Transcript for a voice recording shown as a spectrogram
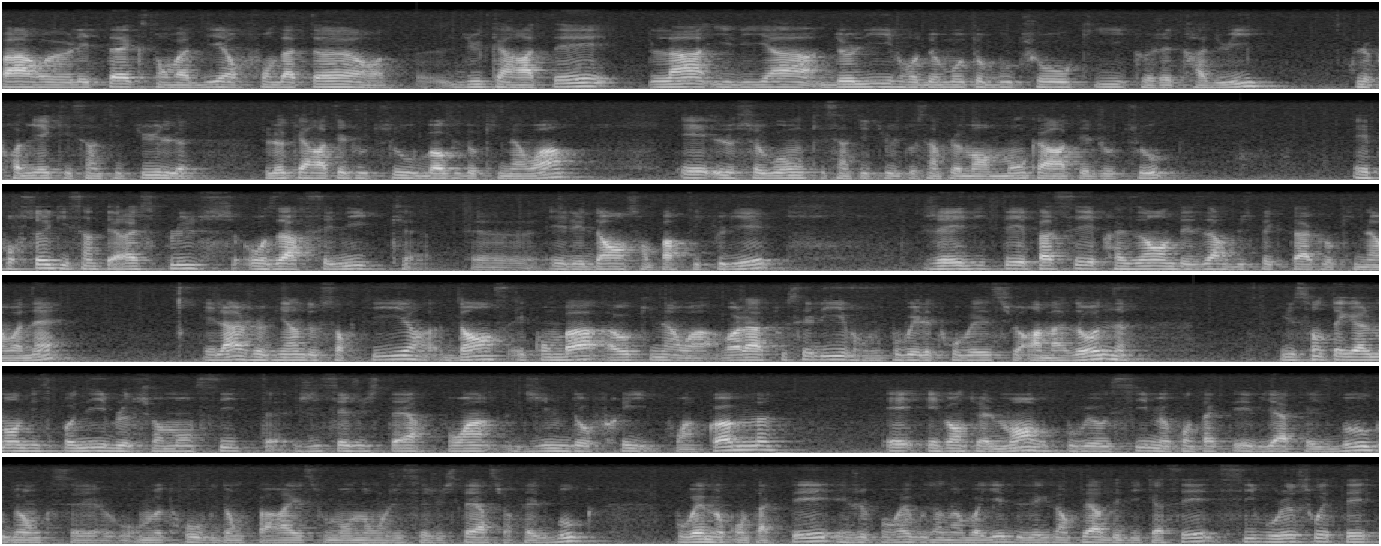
par euh, les textes, on va dire, fondateurs euh, du karaté, là, il y a deux livres de Motobucho Oki que j'ai traduits. Le premier qui s'intitule Le karaté jutsu boxe d'Okinawa et le second qui s'intitule tout simplement Mon karaté jutsu. Et pour ceux qui s'intéressent plus aux arts scéniques euh, et les danses en particulier, j'ai édité Passé et présent des arts du spectacle okinawanais. Et là, je viens de sortir Danse et combat à Okinawa. Voilà, tous ces livres, vous pouvez les trouver sur Amazon. Ils sont également disponibles sur mon site jcjuster.jimdofree.com et éventuellement, vous pouvez aussi me contacter via Facebook. Donc, on me trouve donc pareil sous mon nom JC Juster sur Facebook pouvez me contacter et je pourrai vous en envoyer des exemplaires dédicacés si vous le souhaitez.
